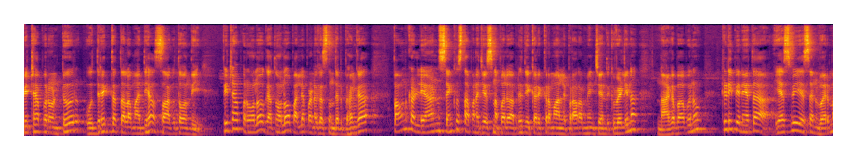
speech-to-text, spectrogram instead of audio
పిఠాపురం టూర్ ఉద్రిక్తతల మధ్య సాగుతోంది. పిఠాపురంలో గతంలో పల్లె పండుగ సందర్భంగా పవన్ కళ్యాణ్ శంకుస్థాపన చేసిన పలు అభివృద్ధి కార్యక్రమాలను ప్రారంభించేందుకు వెళ్ళిన నాగబాబును టీడీపీ నేత ఎస్వీఎస్ఎన్ వర్మ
